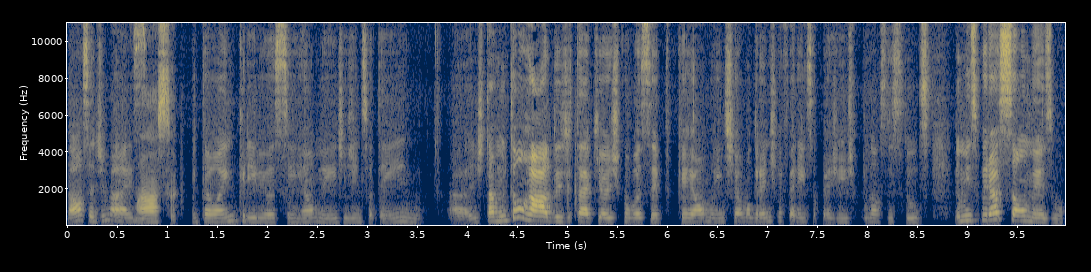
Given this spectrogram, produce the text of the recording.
Nossa, demais. Massa. Então é incrível, assim, realmente. A gente só tem. A gente tá muito honrado de estar aqui hoje com você, porque realmente é uma grande referência pra gente, pros nossos estudos. E uma inspiração mesmo.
